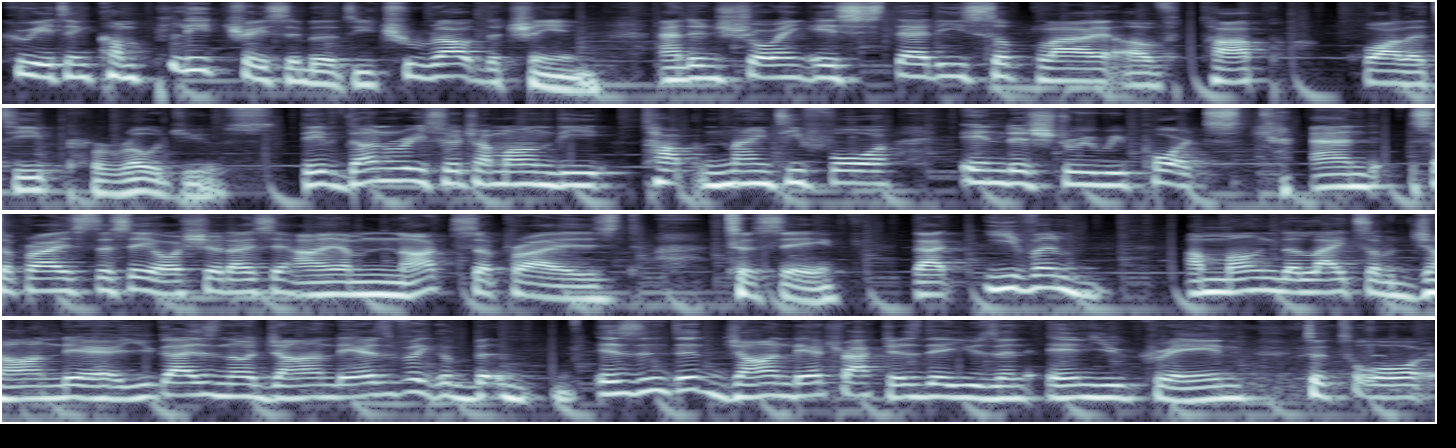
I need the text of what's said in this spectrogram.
creating complete traceability throughout the chain and ensuring a steady supply of top quality produce. They've done research among the top 94 industry reports and surprised to say, or should I say, I am not surprised to say that even among the lights of John Deere. You guys know John Deere's isn't it John Deere tractors they're using in Ukraine to tour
